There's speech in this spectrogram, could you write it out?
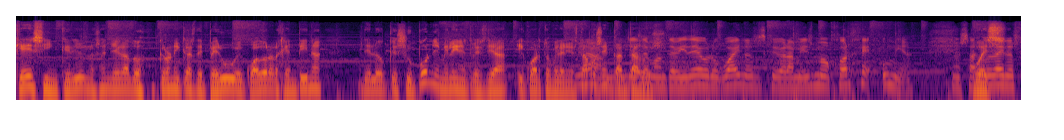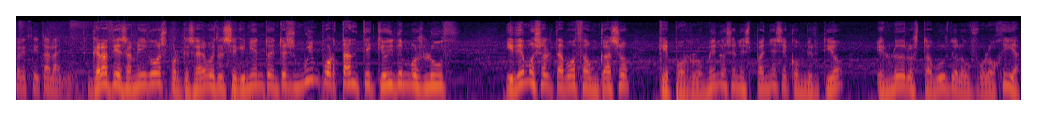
que es increíble. Nos han llegado crónicas de Perú, Ecuador, Argentina, de lo que supone Milenio 3 ya y Cuarto Milenio. Estamos Mira, encantados. Desde Montevideo, Uruguay, nos escribe ahora mismo Jorge Umia. Nos saluda Pues- y nos felicita el año. Gracias amigos, porque sabemos del seguimiento. Entonces es muy importante que hoy demos luz y demos altavoz a un caso que por lo menos en España se convirtió en uno de los tabús de la ufología.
